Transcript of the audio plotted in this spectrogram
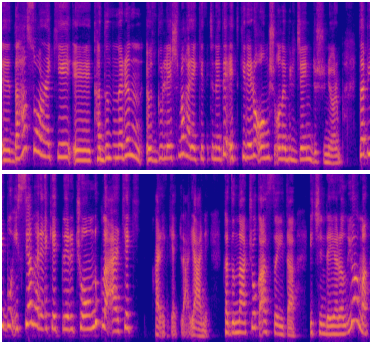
daha sonraki e, kadınların özgürleşme hareketine de etkileri olmuş olabileceğini düşünüyorum. Tabii bu isyan hareketleri çoğunlukla erkek hareketler yani kadınlar çok az sayıda içinde yer alıyor ama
